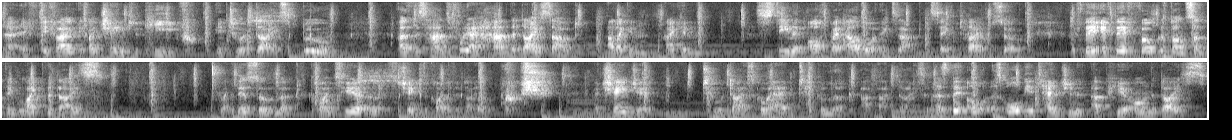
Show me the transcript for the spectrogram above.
uh, if, if, I, if I change the key into a dice, boom, as this hand's free, I hand the dice out and I can, I can steal it off my elbow at exactly the same time. So if, they, if they're focused on something like the dice, like this, so look, coin's here, and let's change the coin to the dice. I change it to a dice. Go ahead and take a look at that dice. And as, the, oh, as all the attention is up here on the dice,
